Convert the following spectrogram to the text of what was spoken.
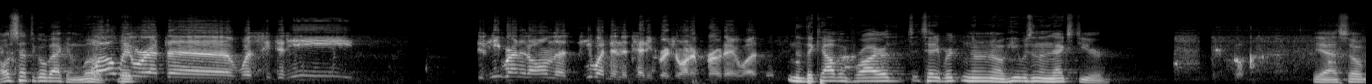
I'll just have to go back and look. Well, we but- were at the. Was he? Did he? Did he run it all in the? He wasn't in the Teddy Bridgewater Pro Day, was he? The Calvin Pryor, Teddy Brid- No, no, no. He was in the next year. Yeah. So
